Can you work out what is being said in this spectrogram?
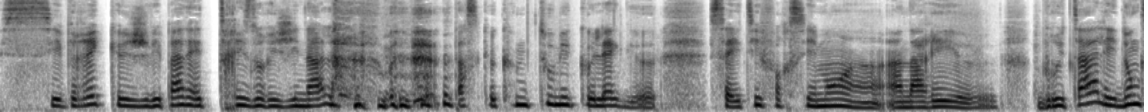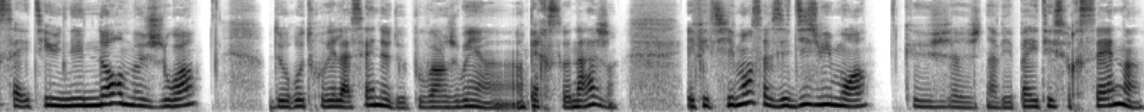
C'est vrai que je vais pas être très originale, parce que comme tous mes collègues, ça a été forcément un, arrêt brutal, et donc ça a été une énorme joie de retrouver la scène et de pouvoir jouer un, un personnage. Effectivement, ça faisait 18 mois que je, n'avais pas été sur scène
